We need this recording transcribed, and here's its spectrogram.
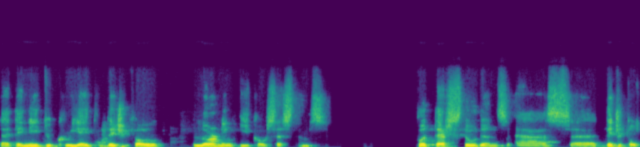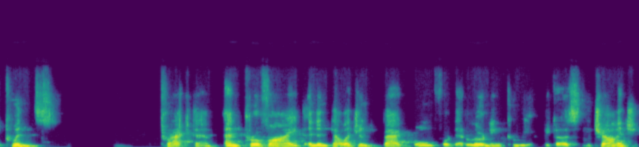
that they need to create digital learning ecosystems, put their students as uh, digital twins, track them, and provide an intelligent backbone for their learning career. Because the challenge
